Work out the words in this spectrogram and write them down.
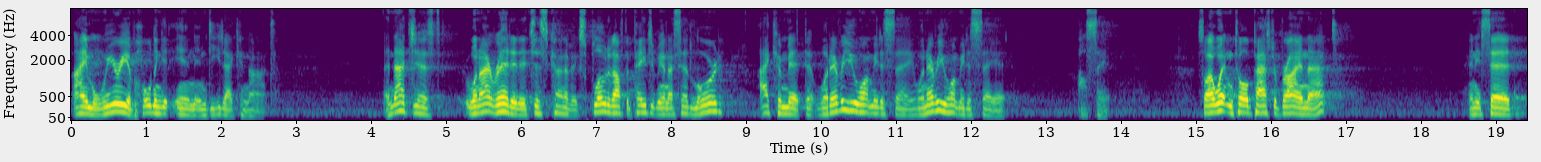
I am weary of holding it in. Indeed, I cannot. And that just, when I read it, it just kind of exploded off the page at me. And I said, Lord, I commit that whatever you want me to say, whenever you want me to say it, I'll say it. So I went and told Pastor Brian that. And he said,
